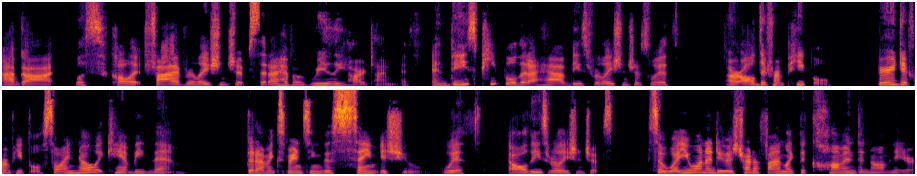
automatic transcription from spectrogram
I've got, let's call it five relationships that I have a really hard time with. And these people that I have these relationships with are all different people, very different people. So I know it can't be them that I'm experiencing this same issue with all these relationships. So what you want to do is try to find like the common denominator.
